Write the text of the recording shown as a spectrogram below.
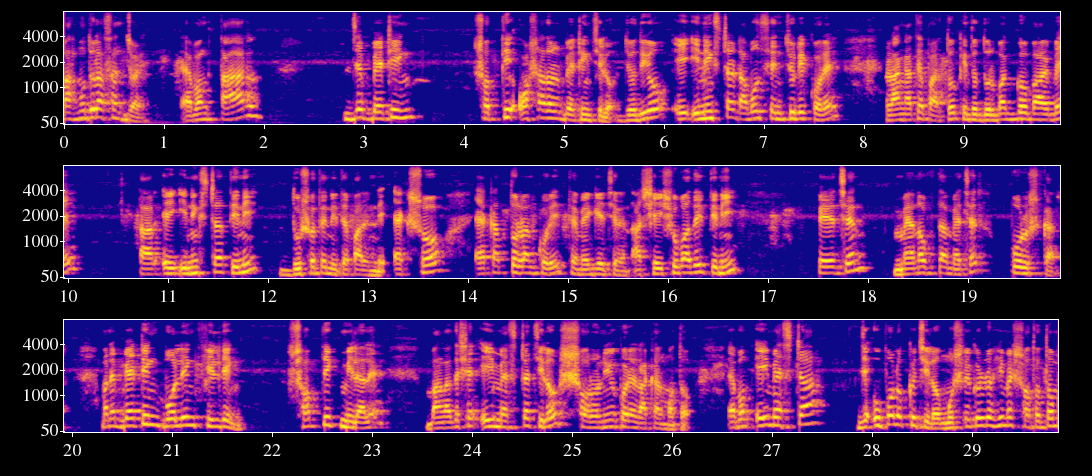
মাহমুদুল হাসান জয় এবং তার যে ব্যাটিং সত্যি অসাধারণ ব্যাটিং ছিল। যদিও এই ইনিংসটা ডাবল সেঞ্চুরি করে রাঙাতে পারতো, কিন্তু দুর্ভাগ্যভাবে তার এই ইনিংসটা তিনি দুশোতে নিতে পারেননি। একশো একাত্তর রান করেই থেমে গিয়েছিলেন। আর সেই সুবাদেই তিনি পেয়েছেন ম্যান অফ দ্য ম্যাচের পুরস্কার। মানে ব্যাটিং, বোলিং, ফিল্ডিং সব দিক মিলালে বাংলাদেশের এই ম্যাচটা ছিল স্মরণীয় করে রাখার মতো। এবং এই ম্যাচটা যে উপলক্ষ ছিল মুশফিকুর রহিমের শততম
